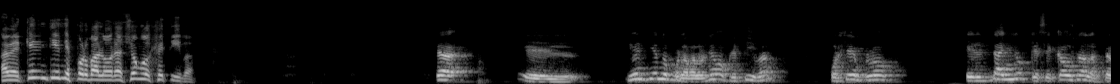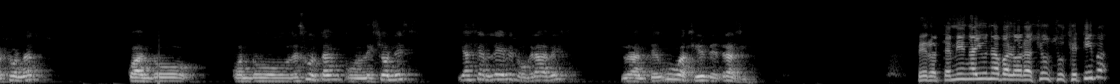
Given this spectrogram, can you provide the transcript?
A ver, ¿qué entiendes por valoración objetiva? O sea, el- yo entiendo por la valoración objetiva, por ejemplo, el daño que se causa a las personas cuando, cuando resultan con lesiones, ya sean leves o graves, durante un accidente de tránsito. Pero también hay una valoración subjetiva.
